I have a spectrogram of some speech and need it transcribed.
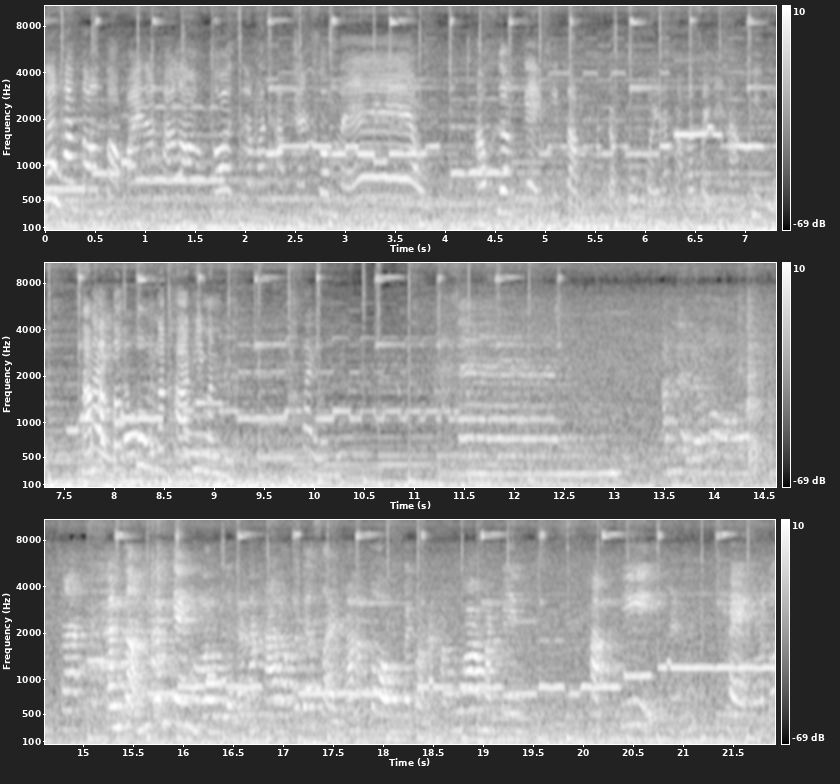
และขั้นตอนต่อไปนะคะ เราก็จะมาทำแกงส้มแล้ว เอาเครื่องแกงที่ตำกับกุ้งไว้นะคะ มาใส่ในน้ำที่เดือดน้ำสต๊อกกุ้งนะคะที่มันเดือดใส่ลงไปอันเดือดแล้วลงหลังจากที่ต้มแกงของเราเดือดแล้วนะคะ เราก็จะใส่มะละกอลงไปก่อนนะคะ เพราะว่ามันเป็นผักที่แข็งแล้วก็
